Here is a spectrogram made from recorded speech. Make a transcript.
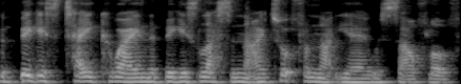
the biggest takeaway and the biggest lesson that I took from that year was self love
